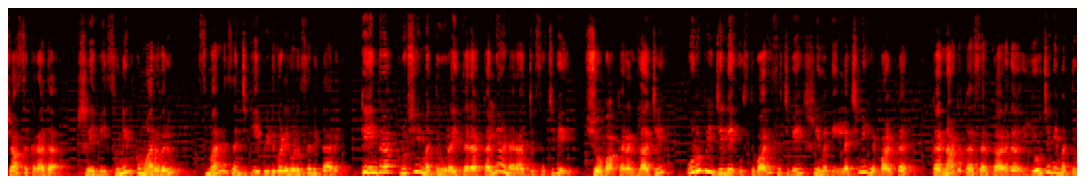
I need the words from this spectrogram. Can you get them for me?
ಶಾಸಕರಾದ ಶ್ರೀ ವಿ ಸುನೀಲ್ ಕುಮಾರ್ ಅವರು ಸ್ಮರಣ ಸಂಚಿಕೆ ಬಿಡುಗಡೆಗೊಳಿಸಲಿದ್ದಾರೆ. ಕೇಂದ್ರ, ಕೃಷಿ ಮತ್ತು ರೈತರ ಕಲ್ಯಾಣ ರಾಜ್ಯ ಸಚಿವೆ ಶೋಭಾ ಕರಂದ್ಲಾಜೆ, ಉಡುಪಿ ಜಿಲ್ಲೆ ಉಸ್ತುವಾರಿ ಸಚಿವೆ ಶ್ರೀಮತಿ ಲಕ್ಷ್ಮೀ ಹೆಬ್ಬಾಳ್ಕರ್, ಕರ್ನಾಟಕ ಸರ್ಕಾರದ ಯೋಜನೆ ಮತ್ತು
